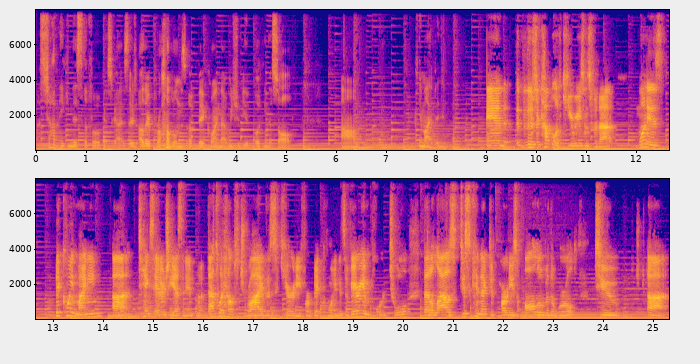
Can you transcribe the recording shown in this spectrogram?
let's stop making this the focus, guys. There's other problems of Bitcoin that we should be looking to solve, um, in my opinion. And th- there's a couple of key reasons for that. One is Bitcoin mining uh, takes energy as an input. That's what helps drive the security for Bitcoin. It's a very important tool that allows disconnected parties all over the world to, uh,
